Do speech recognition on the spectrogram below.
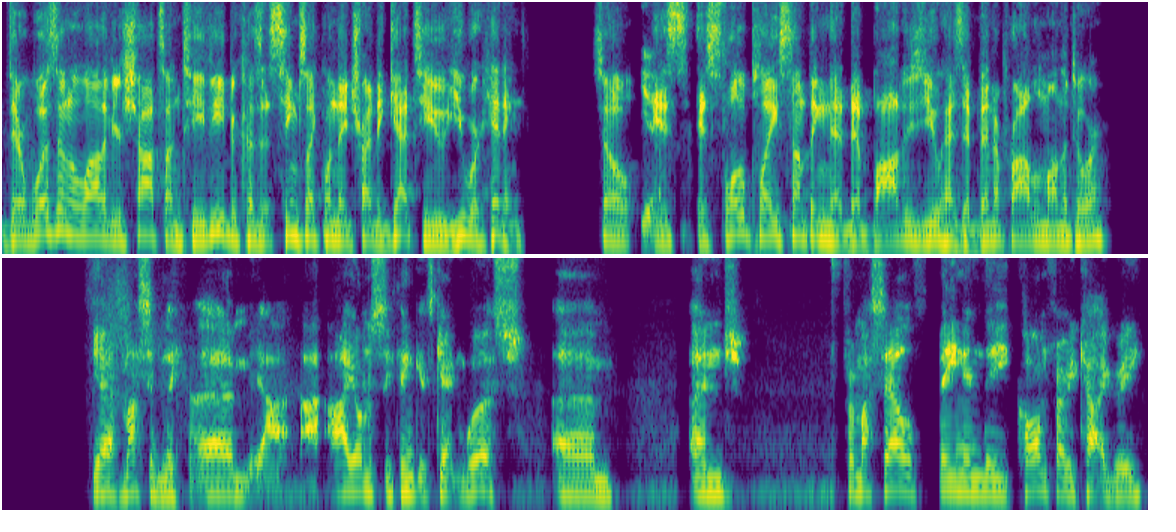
there wasn't a lot of your shots on TV because it seems like when they tried to get to you, you were hitting. So yeah. is is slow play something that that bothers you? Has it been a problem on the tour? Yeah, massively. Um, I, I, honestly think it's getting worse. Um, and for myself, being in the Korn Ferry category,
